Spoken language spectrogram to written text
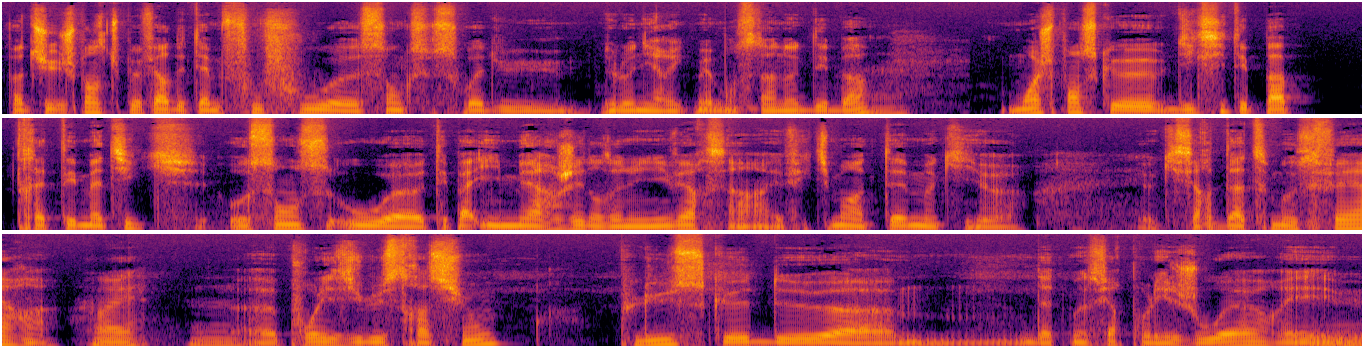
Enfin, tu- je pense que tu peux faire des thèmes foufou euh, sans que ce soit du, de l'onirique. Mais bon, c'est un autre débat. Moi, je pense que Dixit est pas très thématique au sens où t'es pas immergé dans un univers. C'est un- effectivement un thème qui, qui sert d'atmosphère Ouais. Mm. euh, pour les illustrations plus que de euh, d'atmosphère pour les joueurs et euh,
